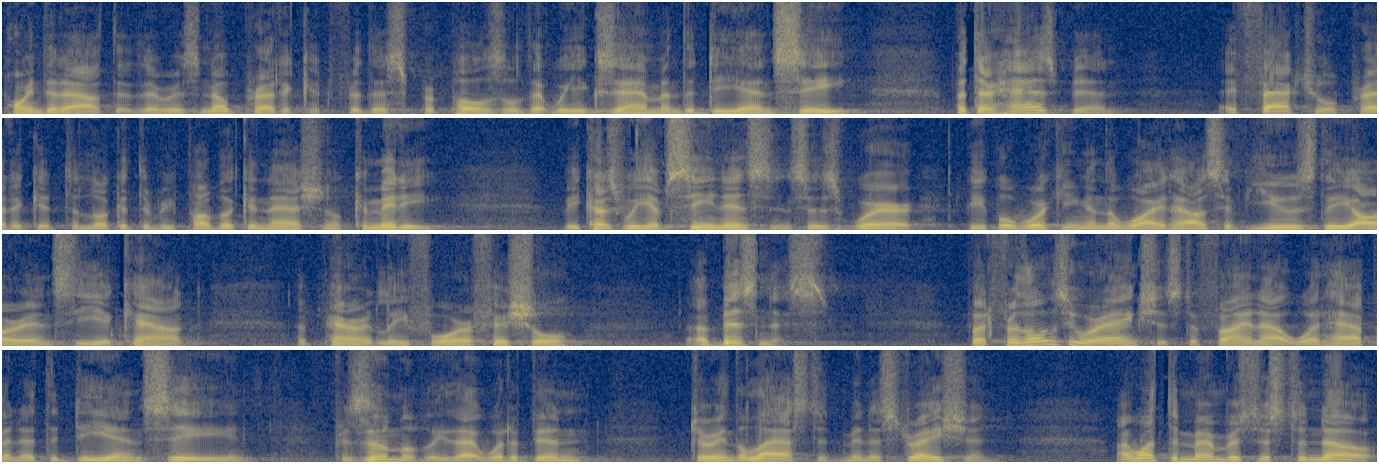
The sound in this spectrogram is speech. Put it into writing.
pointed out that there was no predicate for this proposal that we examine the DNC, but there has been a factual predicate to look at the Republican National Committee because we have seen instances where people working in the White House have used the RNC account apparently for official uh, business. But for those who are anxious to find out what happened at the DNC, presumably that would have been during the last administration, I want the members just to know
